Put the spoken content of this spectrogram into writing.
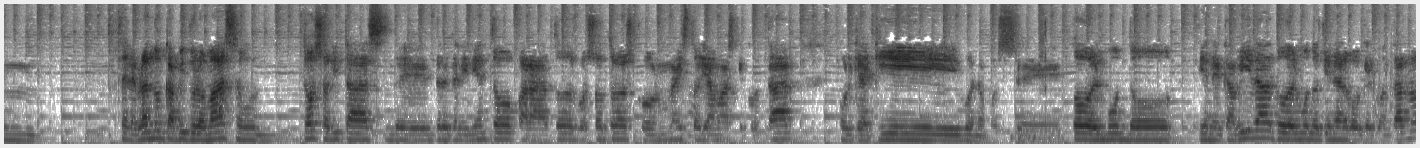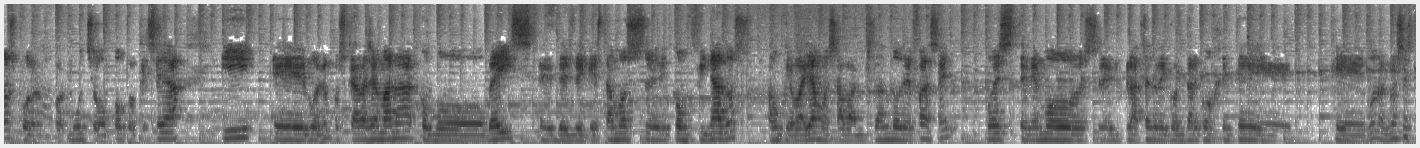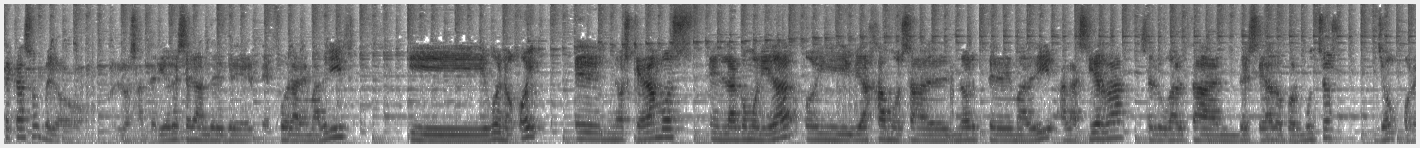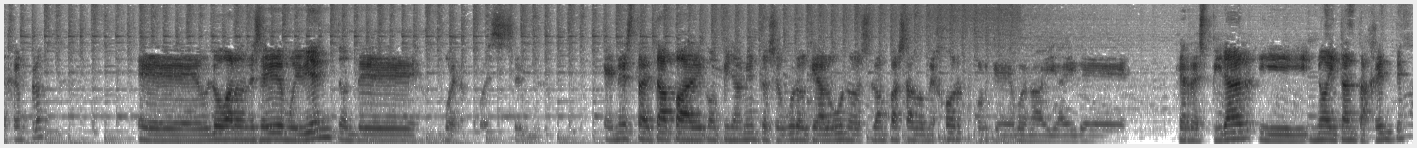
celebrando un capítulo más, un, dos horitas de entretenimiento para todos vosotros con una historia más que contar, porque aquí, bueno, pues eh, todo el mundo tiene cabida, todo el mundo tiene algo que contarnos, por, por mucho o poco que sea. Y eh, bueno, pues cada semana, como veis, eh, desde que estamos eh, confinados, aunque vayamos avanzando de fase, pues tenemos el placer de contar con gente que, bueno, no es este caso, pero los anteriores eran desde de fuera de Madrid. Y bueno, hoy eh, nos quedamos en la comunidad, hoy viajamos al norte de Madrid, a la sierra, ese lugar tan deseado por muchos, yo por ejemplo. Eh, un lugar donde se vive muy bien, donde, bueno, pues en, en, esta etapa de confinamiento seguro que algunos lo han pasado mejor porque, bueno, hay aire que respirar y no hay tanta gente.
